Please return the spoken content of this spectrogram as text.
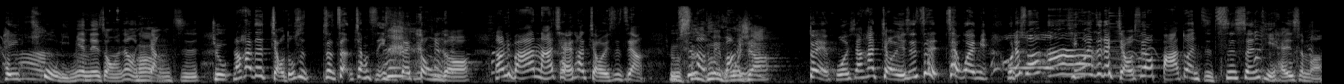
黑醋里面那种那种酱汁。就。然后它的脚都是这这这样子一直在动的哦。然后你把它拿起来，它脚也是这样。你吃到嘴巴里。对，活虾，它脚也是在在外面。我就说，请问这个脚是要拔断只吃身体还是什么？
